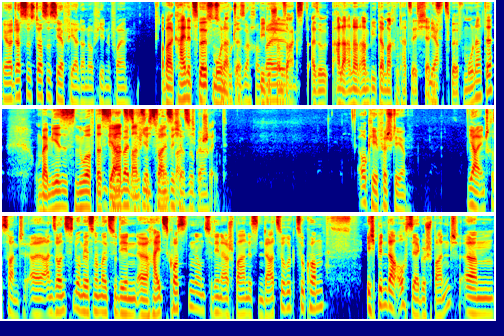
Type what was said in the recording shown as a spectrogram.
Ja, das ist, das ist sehr fair dann auf jeden Fall. Aber keine zwölf Monate, Sache, wie du schon sagst. Also alle anderen Anbieter machen tatsächlich ja, Ja. diese zwölf Monate. Und bei mir ist es nur auf das Jahr Teilweise 2022 24 ja sogar. beschränkt. Okay, verstehe. Ja, interessant. Äh, ansonsten, um jetzt nochmal zu den äh, Heizkosten und zu den Ersparnissen da zurückzukommen. Ich bin da auch sehr gespannt. Ähm,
